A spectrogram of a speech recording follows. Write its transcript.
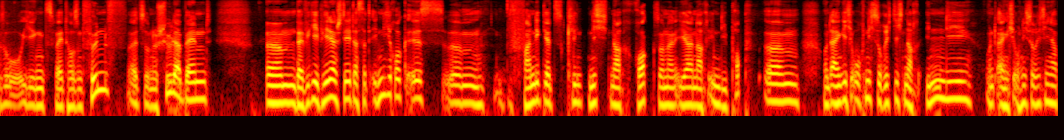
so gegen 2005 als so eine Schülerband. Ähm, bei Wikipedia steht, dass das Indie-Rock ist. Ähm, fand ich jetzt, klingt nicht nach Rock, sondern eher nach Indie-Pop. Ähm, und eigentlich auch nicht so richtig nach Indie und eigentlich auch nicht so richtig nach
